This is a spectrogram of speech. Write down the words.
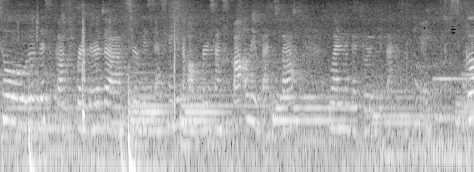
So, we'll discuss further the services na gina-offer sa Spa Olivenza while nag-tour kita. Okay, let's go!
